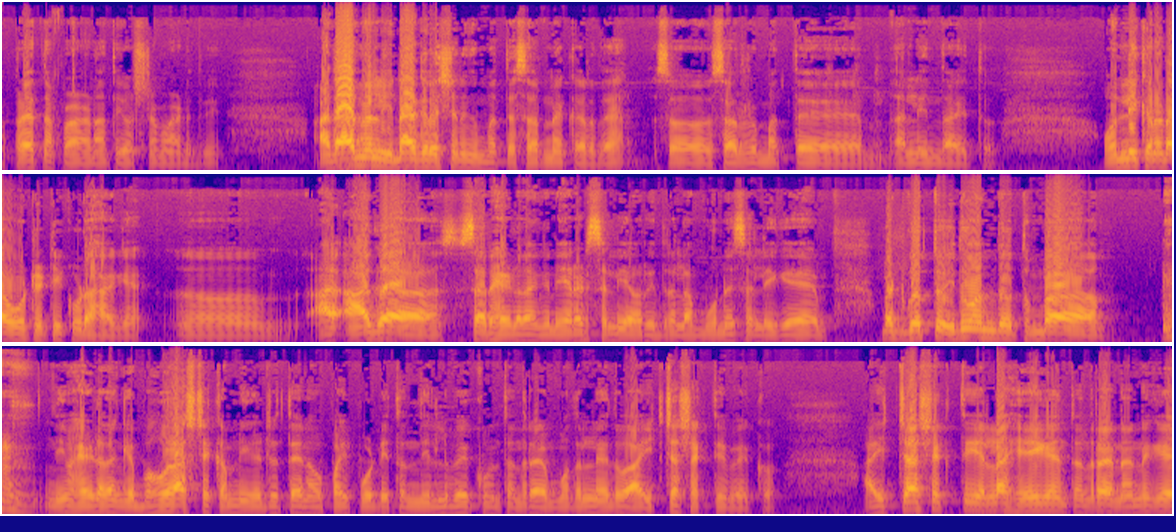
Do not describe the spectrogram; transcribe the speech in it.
ಪ್ರಯತ್ನ ಪಡೋಣ ಅಂತ ಯೋಚನೆ ಮಾಡಿದ್ವಿ. ಅದಾದಮೇಲೆ ಇನಾಗ್ರೇಷನ್ಗೆ ಮತ್ತೆ ಸರ್ನೇ ಕರೆದೆ. ಸೊ ಸರ್ ಮತ್ತೆ ಅಲ್ಲಿಂದ ಆಯಿತು. Only Kannada O T T ಕೂಡ ಹಾಗೆ. ಆಗ ಸರ್ ಹೇಳ್ದಂಗೆ ಎರಡು ಸಲ ಅವ್ರು ಇದ್ರಲ್ಲ, ಮೂರನೇ ಸಲಿಗೆ. ಬಟ್ ಗೊತ್ತು, ಇದು ಒಂದು ತುಂಬ ನೀವು ಹೇಳ್ದಂಗೆ ಬಹುರಾಷ್ಟ್ರೀಯ ಕಂಪ್ನಿಗಳ ಜೊತೆ ನಾವು ಪೈಪೋಟಿ ತಂದು ನಿಲ್ಲಬೇಕು ಅಂತಂದರೆ ಮೊದಲನೇದು ಆ ಇಚ್ಛಾಶಕ್ತಿ ಬೇಕು. ಆ ಇಚ್ಛಾಶಕ್ತಿ ಎಲ್ಲ ಹೇಗೆ ಅಂತಂದರೆ ನನಗೆ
